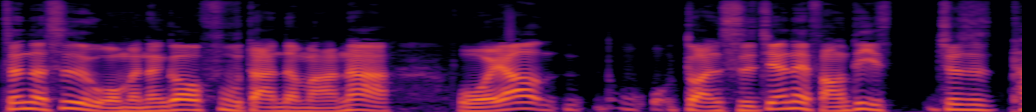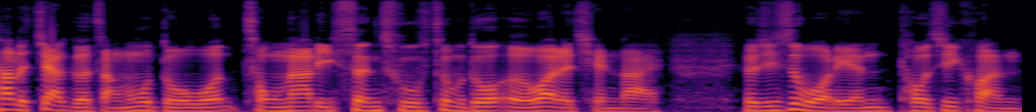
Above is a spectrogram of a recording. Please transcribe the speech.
真的是我们能够负担的吗？那我要短时间内房地就是它的价格涨那么多，我从哪里生出这么多额外的钱来？尤其是我连头期款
